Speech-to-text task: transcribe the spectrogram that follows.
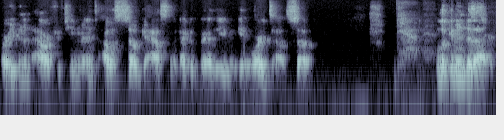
or even an hour, 15 minutes, I was so gassed, like I could barely even get words out. So Yeah, man. looking into that,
